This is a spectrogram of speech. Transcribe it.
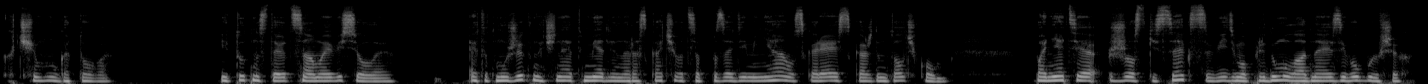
К чему готова? И тут настает самое веселое. Этот мужик начинает медленно раскачиваться позади меня, ускоряясь с каждым толчком. Понятие «жесткий секс», видимо, придумала одна из его бывших.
